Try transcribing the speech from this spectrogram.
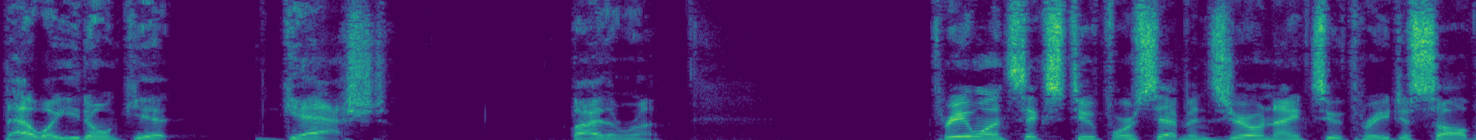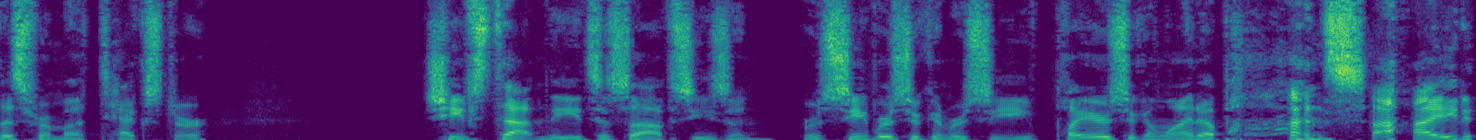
That way you don't get gashed by the run. 316-247-0923. Just saw this from a texter. Chiefs top needs this offseason. Receivers who can receive, players who can line up on side,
